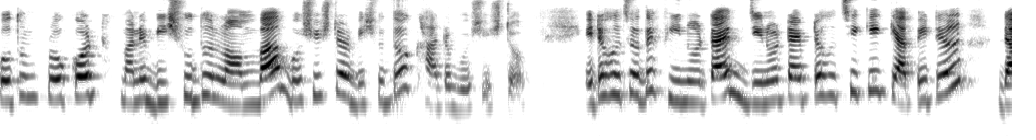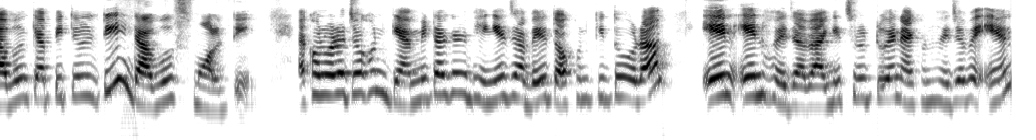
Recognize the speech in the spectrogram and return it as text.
প্রথম প্রকট মানে বিশুদ্ধ লম্বা বৈশিষ্ট্য আর বিশুদ্ধ খাটো বৈশিষ্ট্য। এটা হচ্ছে ওদের ফিনোটাইপ জিনোটাইপটা হচ্ছে কি? Capital, double capital T, double small T. এখন ওরা যখন গ্যামেট আকারে ভেঙে যাবে, তখন কিন্তু ওরা এন এন হয়ে যাবে। আগে ছিল টু এন এখন হয়ে যাবে এন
